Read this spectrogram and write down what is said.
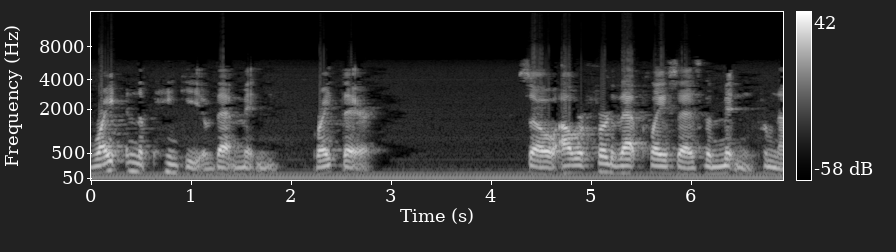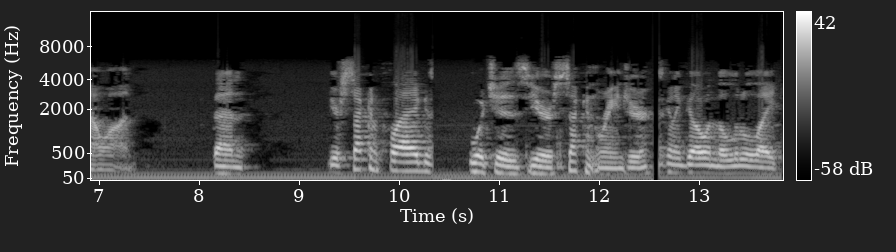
right in the pinky of that mitten, right there. So I'll refer to that place as the mitten from now on. Then your second flag, which is your second ranger, is going to go in the little like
